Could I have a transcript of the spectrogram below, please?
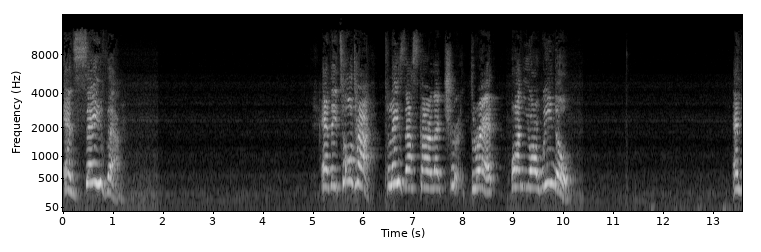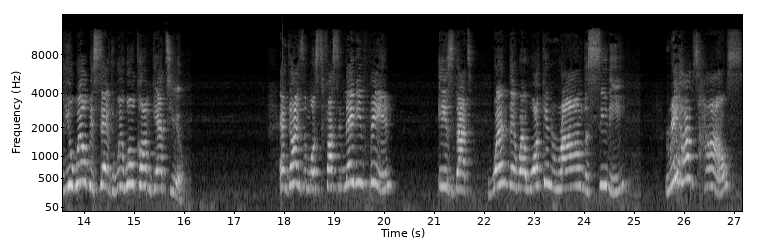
and saved them. And they told her, place that scarlet thread on your window. And you will be saved. We will come get you. And guys, the most fascinating thing is that when they were walking around the city, Rahab's house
